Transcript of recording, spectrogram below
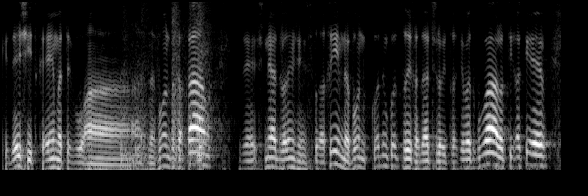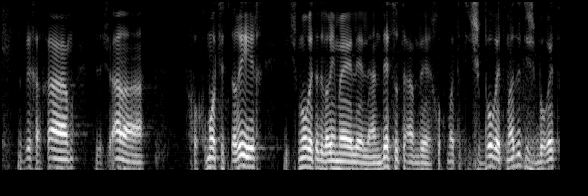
כדי שיתקיים התבואה. אז נבון וחכם זה שני הדברים שנצטרכים, נבון קודם כל צריך לדעת שלא יתרכב התבואה, לא תירקב, וחכם זה שאר החוכמות שצריך לשמור את הדברים האלה, להנדס אותם בחוכמת התשבורת. מה זה תשבורת?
